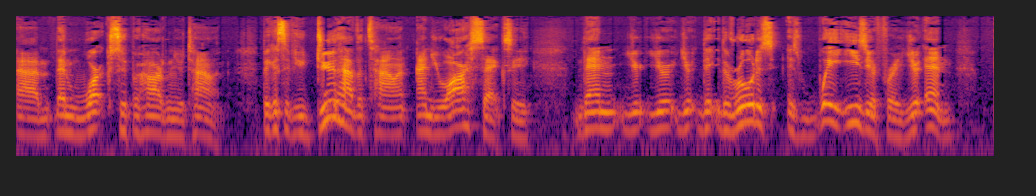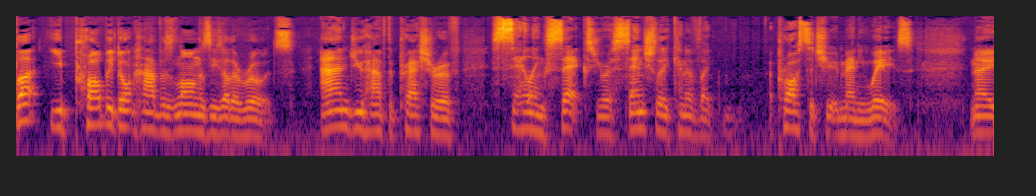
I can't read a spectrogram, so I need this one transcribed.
um, then work super hard on your talent. Because if you do have the talent and you are sexy, then you're, you're, you're, the, the road is, is way easier for you. You're in. But you probably don't have as long as these other roads. And you have the pressure of selling sex. You're essentially kind of like a prostitute in many ways. Now,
